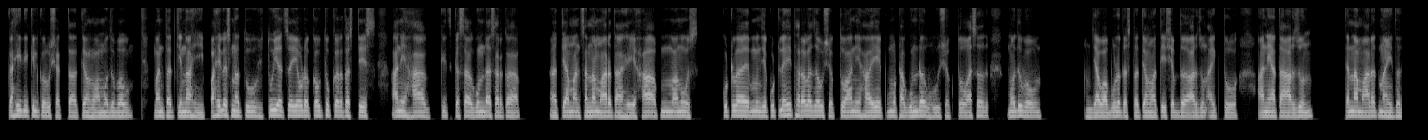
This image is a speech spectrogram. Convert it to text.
काही देखील करू शकतात. तेव्हा मधुभाऊ म्हणतात की नाही पाहिलंस ना तू, तू याचं एवढं कौतुक करत असतेस आणि हा कसा गुंडासारखा त्या माणसांना मारत आहे. हा माणूस कुठला म्हणजे कुठल्याही थराला जाऊ शकतो आणि हा एक मोठा गुंड होऊ शकतो. असं मधुभाऊ जेव्हा बोलत असतात तेव्हा ते शब्द अर्जुन ऐकतो आणि आता अर्जुन त्यांना मारत नाही तर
